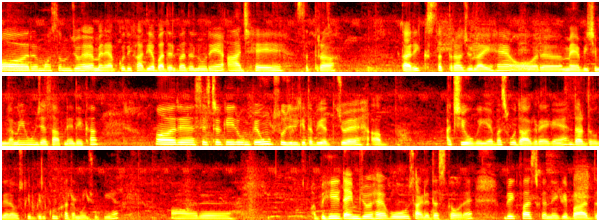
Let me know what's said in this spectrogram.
और मौसम जो है, मैंने आपको दिखा दिया बादल बादल हो रहे हैं। आज है सत्रह तारीख, सत्रह जुलाई है और मैं अभी शिमला में हूँ जैसा आपने देखा। और सिस्टर के ही रूम पर हूँ। सुजल की तबीयत जो है, अब अच्छी हो गई है। बस वो दाग रह गए हैं, दर्द वगैरह उसकी बिल्कुल ख़त्म हो चुकी है। और अभी टाइम जो है वो साढ़े दस का हो रहा है। ब्रेकफास्ट करने के बाद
